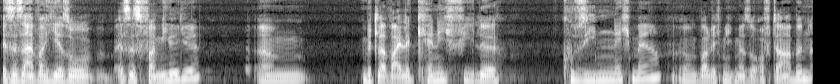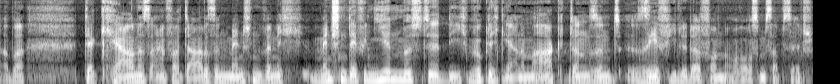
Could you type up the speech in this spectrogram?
es ist einfach hier so, es ist Familie. Ähm, mittlerweile kenne ich viele Cousinen nicht mehr, äh, weil ich nicht mehr so oft da bin, aber der Kern ist einfach da. Das sind Menschen, wenn ich Menschen definieren müsste, die ich wirklich gerne mag, dann sind sehr viele davon auch aus dem Substage.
